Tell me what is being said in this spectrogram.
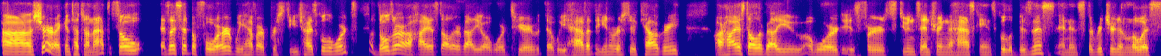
Uh, sure, I can touch on that. So, as I said before, we have our Prestige High School Awards. Those are our highest dollar value awards here that we have at the University of Calgary. Our highest dollar value award is for students entering the Haskayne School of Business, and it's the Richard and Lois,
